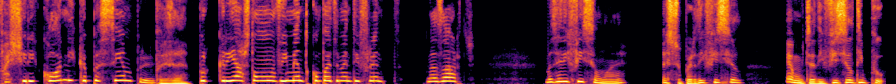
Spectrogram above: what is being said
vais ser icónica para sempre. Pois é. Porque criaste um movimento completamente diferente nas artes. Mas é difícil, não é? É super difícil. É muito difícil, tipo,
